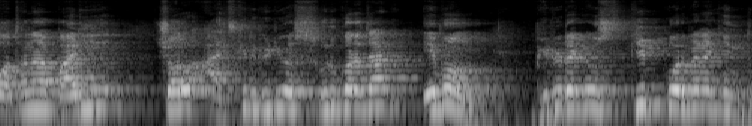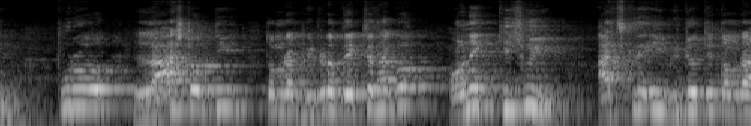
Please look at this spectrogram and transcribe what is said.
কথা না বাড়িয়ে চলো আজকের ভিডিও শুরু করা যাক এবং ভিডিওটা কেউ স্কিপ করবে না কিন্তু। পুরো লাস্ট অবধি তোমরা ভিডিওটা দেখতে থাকো, অনেক কিছুই আজকের এই ভিডিওতে তোমরা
